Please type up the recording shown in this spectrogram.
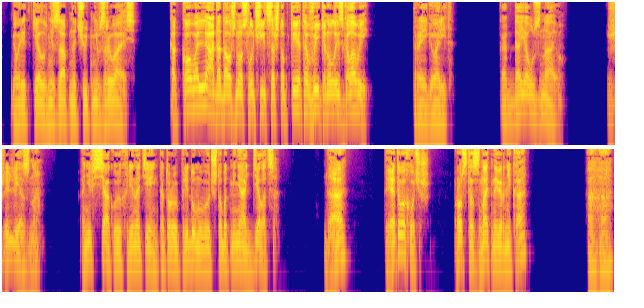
— говорит Кел, внезапно чуть не взрываясь. «Какого ляда должно случиться, чтоб ты это выкинула из головы?» Трей говорит. «Когда я узнаю?» «Железно. А не всякую хренотень, которую придумывают, чтобы от меня отделаться». «Да? Ты этого хочешь? Просто знать наверняка?» «Ага».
